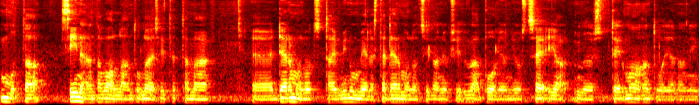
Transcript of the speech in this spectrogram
Mutta siinähän tavallaan tulee sitten tämä dermalots, tai minun mielestä dermalotsikan yksi hyvä puoli on just se, ja myös te maahantuojana niin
